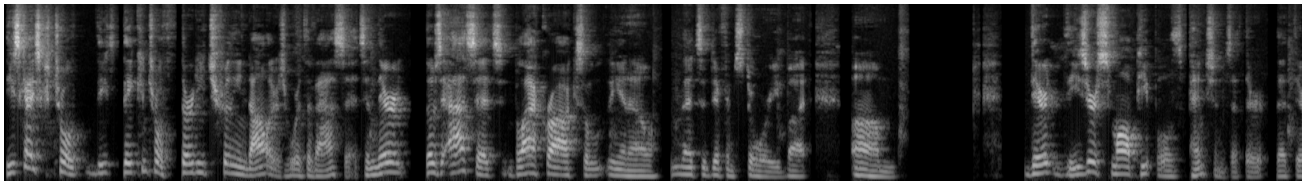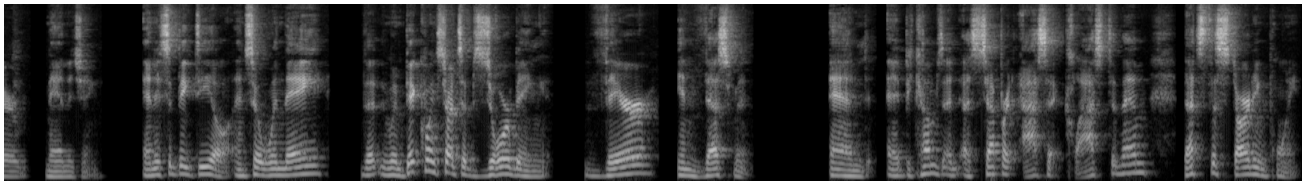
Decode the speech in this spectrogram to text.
These guys control these. They control thirty trillion dollars worth of assets, and they're those assets. BlackRock's, you know, that's a different story. But um, they're these are small people's pensions that they're that they're managing, and it's a big deal. And so when they the, when Bitcoin starts absorbing their investment and, it becomes a, a separate asset class to them, that's the starting point.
